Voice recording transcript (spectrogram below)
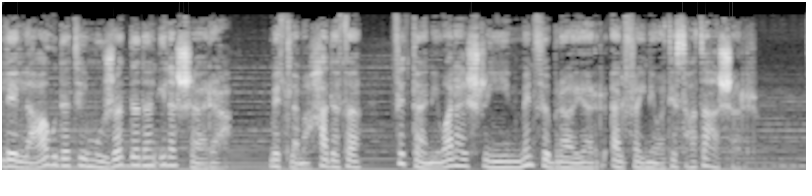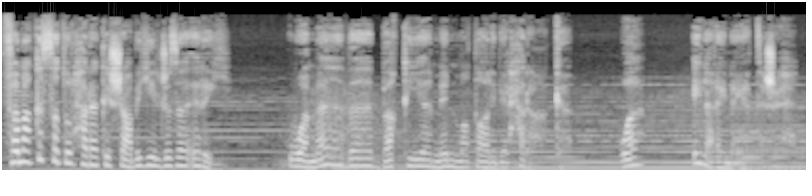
للعودة مجددا إلى الشارع مثل ما حدث في الثاني والعشرين من فبراير 2019 فما قصة الحراك الشعبي الجزائري؟ وماذا بقي من مطالب الحراك؟ وإلى أين يتجه؟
